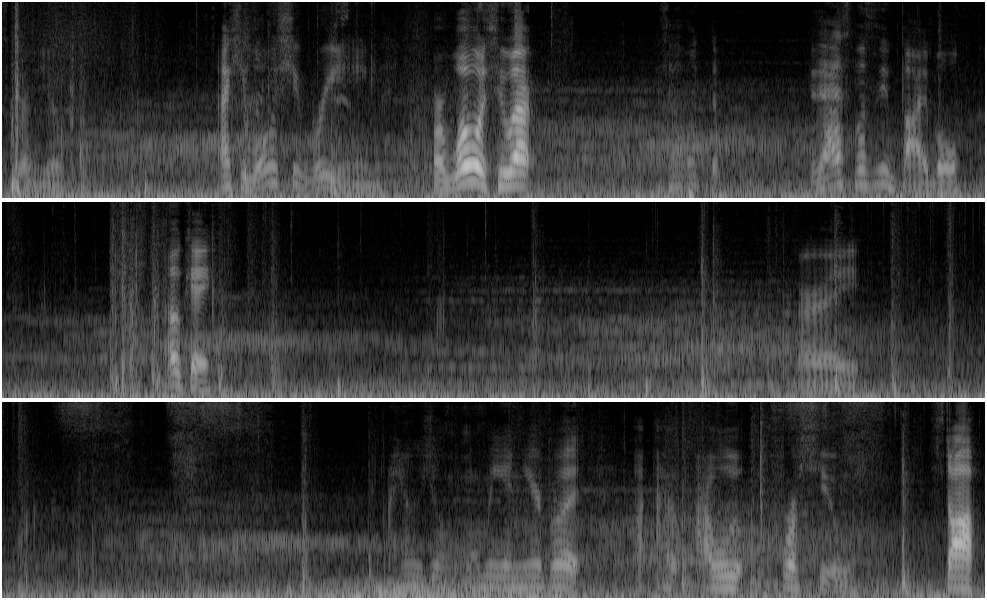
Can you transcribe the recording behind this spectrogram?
Screw you. Actually, what was she reading? Or what was whoever? Is that like the? Is that supposed to be Bible? Okay. Alright. I know you don't want me in here, but I, I, I will crush you. Stop.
